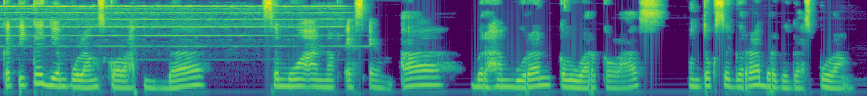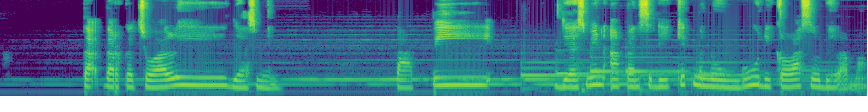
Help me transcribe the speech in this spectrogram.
Ketika jam pulang sekolah tiba, semua anak SMA berhamburan keluar kelas untuk segera bergegas pulang. Tak terkecuali Jasmine. Tapi Jasmine akan sedikit menunggu di kelas lebih lama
